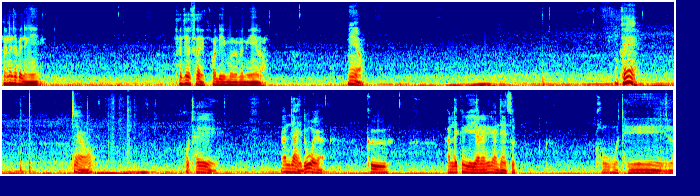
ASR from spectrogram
ก็น่าจะเป็นอย่างนี้ ถ้าจะใส่พอดีมือเป็นอย่างนี้เหรอ นี่เหรอโอเคแจ๋วโคตรเท่อันใหญ่ด้วยอะ่ะ คืออันเล็กก็มีเยอะแยะแล้วนี่อันใหญ่สุด โคตรเท่เล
